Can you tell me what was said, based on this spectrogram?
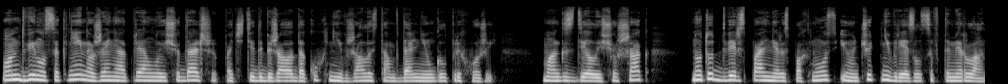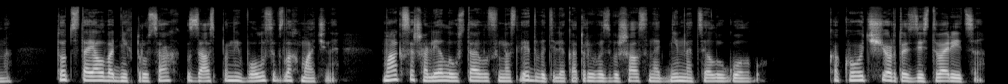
Он двинулся к ней, но Женя отпрянула еще дальше, почти добежала до кухни и вжалась там в дальний угол прихожей. Макс сделал еще шаг, но тут дверь спальни распахнулась, и он чуть не врезался в Тамерлана. Тот стоял в одних трусах, заспанный, волосы взлохмачены. Макс ошалело уставился на следователя, который возвышался над ним на целую голову. «Какого чёрта здесь творится?»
